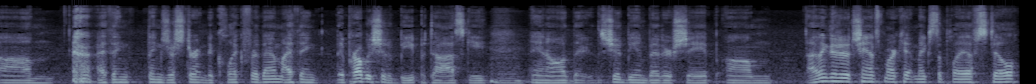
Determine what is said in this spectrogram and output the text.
Um, I think things are starting to click for them. I think they probably should have beat Petoskey. Mm-hmm. You know, they should be in better shape. Um, I think there's a chance Marquette makes the playoffs still.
